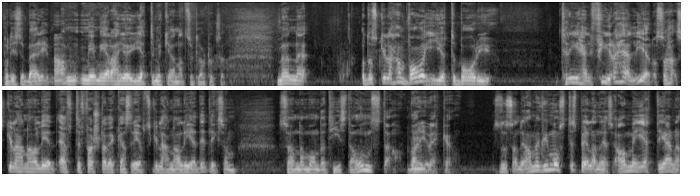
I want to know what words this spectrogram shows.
på Liseberg. Ja. Med mera, han gör ju jättemycket annat såklart också. Men, eh, och då skulle han vara i Göteborg tre helg, fyra helger. Och så skulle han ha led, efter första veckans rep skulle han ha ledigt liksom söndag, måndag, tisdag, onsdag varje vecka. Så då sa han, ja men vi måste spela Andreas. Ja men jättegärna.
